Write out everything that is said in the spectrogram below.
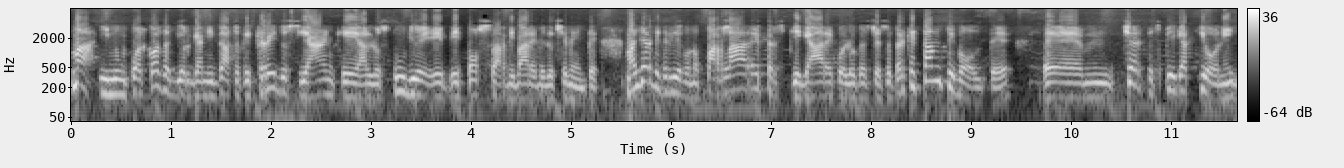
ma in un qualcosa di organizzato che credo sia anche allo studio e, e possa arrivare velocemente. Ma gli arbitri devono parlare per spiegare quello che è successo, perché tante volte ehm, certe spiegazioni,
